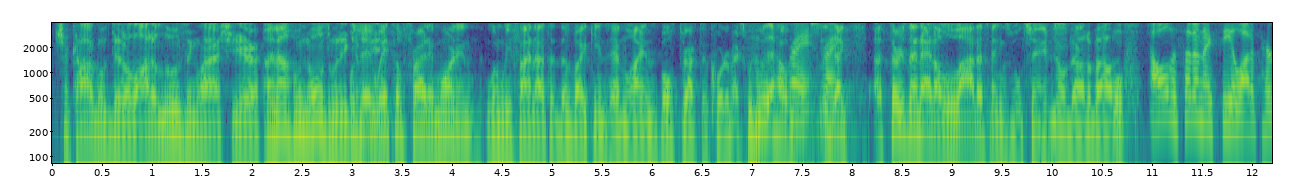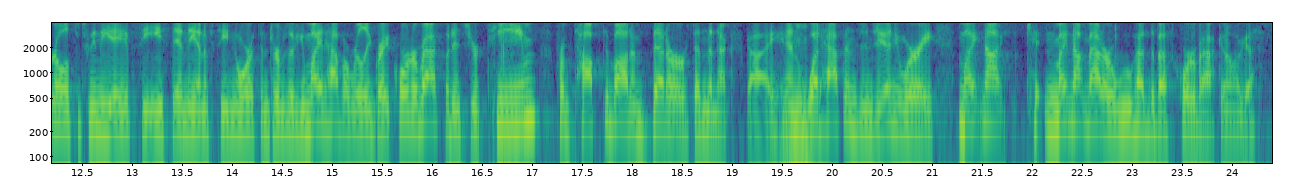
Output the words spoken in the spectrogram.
Chicago did a lot of losing last year. I know. Who knows what he well, can Jay, be? wait till Friday morning when we find out that the Vikings and Lions both drafted quarterbacks. But who the hell right, knows? Right. Like uh, Thursday night, a lot of things will change. No doubt about Oof. it. All of a sudden, I see a lot of parallels between the AFC East and the NFC North in terms of you might have a really great quarterback, but is your team from top to bottom better than the next guy? Mm-hmm. And what happens in January might not might not matter who had the best quarterback in August.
